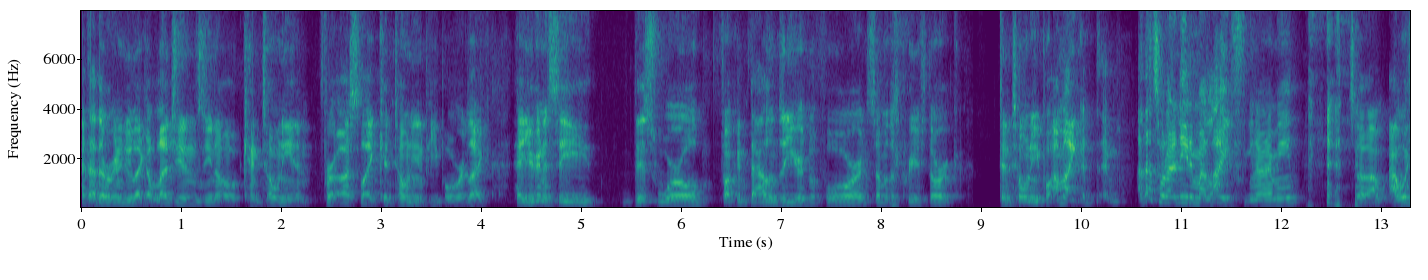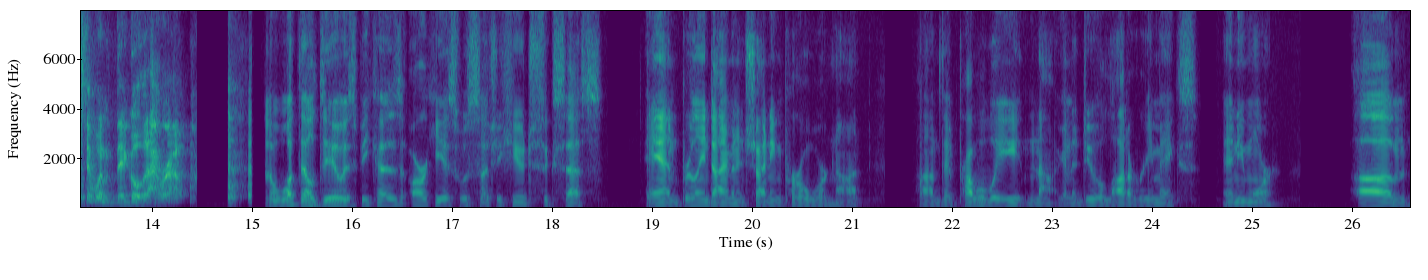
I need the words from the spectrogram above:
I thought they were gonna do like a Legends, you know, Kantonian for us, like Kantonian people, where like, hey, you're gonna see this world fucking thousands of years before, and some of the prehistoric Kantonian. po- I'm like, that's what I need in my life. You know what I mean? So I, I wish they wouldn't they go that route. So what they'll do is because arceus was such a huge success and brilliant diamond and shining pearl were not um, they're probably not going to do a lot of remakes anymore um,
